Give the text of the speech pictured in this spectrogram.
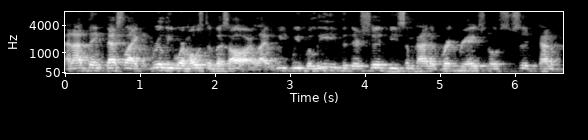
And I think that's like really where most of us are. Like we we believe that there should be some kind of recreational, should kind of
